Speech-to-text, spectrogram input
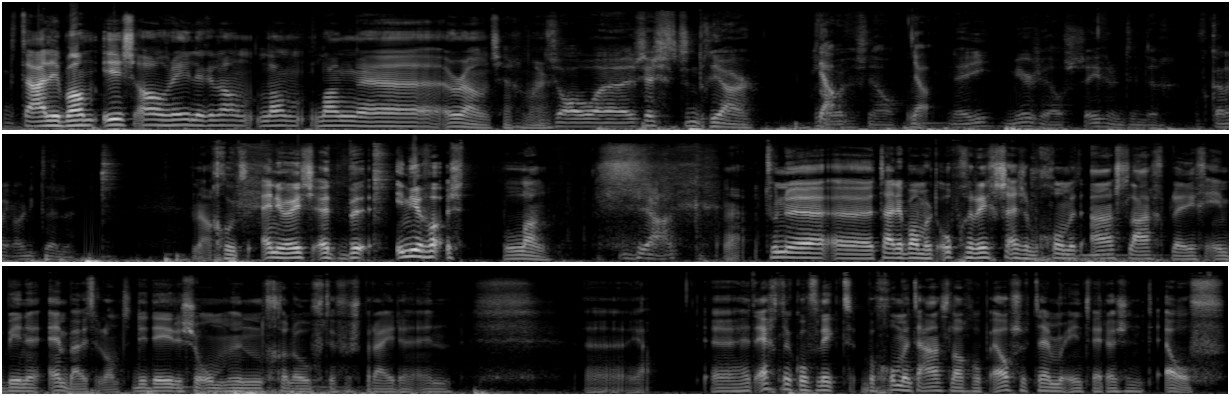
De Taliban is al redelijk lang, lang, lang eh, around, zeg maar. Het is al eh 26 jaar. Zo Ja. even snel. Ja. Nee, meer zelfs. 27. Of kan ik nou niet tellen? Nou goed, anyways, het be- in ieder geval is het lang. Ja. Nou, toen de eh, Taliban werd opgericht, zijn ze begonnen met aanslagen plegen in binnen- en buitenland. Dit deden ze om hun geloof te verspreiden. En eh, ja. Eh, het echte conflict begon met de aanslag op 11 september in 2011.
